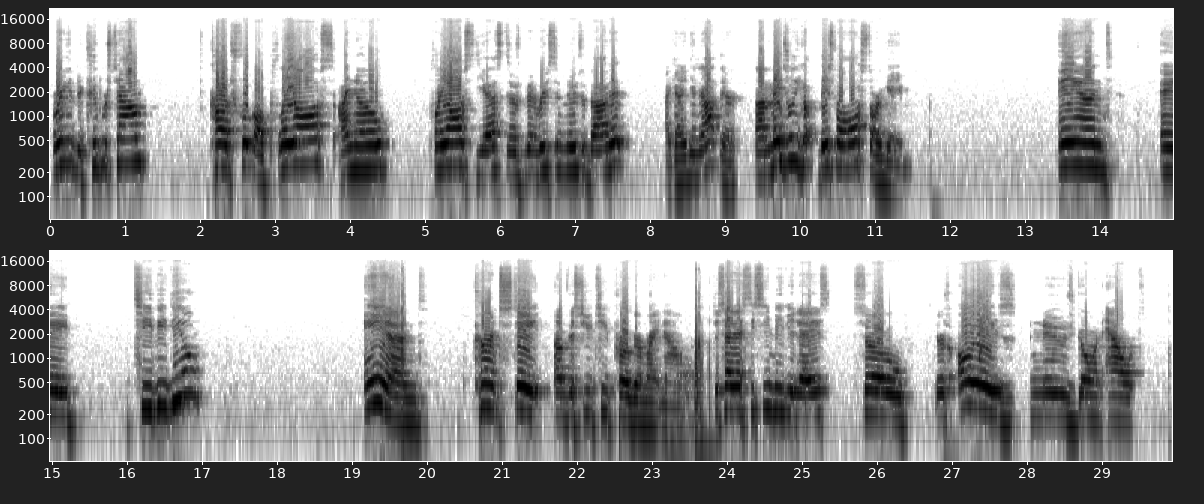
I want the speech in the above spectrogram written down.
We're gonna get to Cooperstown college football playoffs. I know playoffs. Yes, there's been recent news about it. I gotta get it out there. Uh, Major League Baseball All Star Game and a TV deal and current state of this UT program right now. Just had SEC Media Days, so there's always news going out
